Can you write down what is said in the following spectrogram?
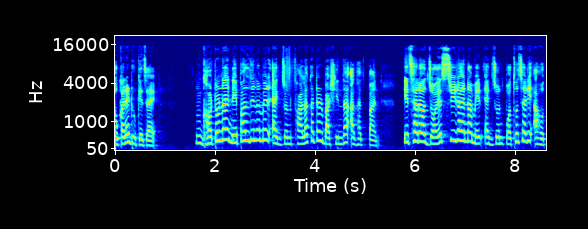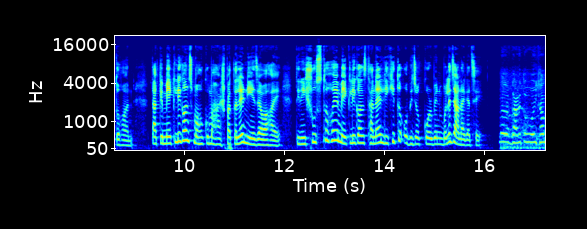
দোকানে ঢুকে যায়। ঘটনায় নেপালদি নামের একজন ফালাকাটার বাসিন্দা আঘাত পান। এছাড়াও জয়শ্রী রায় নামের একজন পথচারী আহত হন। তাকে মেকলিগঞ্জ মহকুমা হাসপাতালে নিয়ে যাওয়া হয়। তিনি সুস্থ হয়ে মেকলিগঞ্জ থানায় লিখিত অভিযোগ করবেন বলে জানা গেছে। গাড়ি তো ওইখান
